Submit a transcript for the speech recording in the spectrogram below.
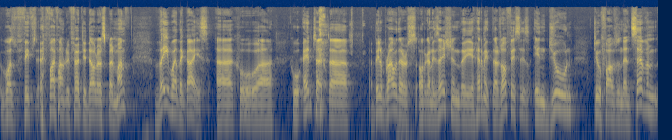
was 50, $530 per month, they were the guys uh, who, uh, who entered uh, Bill Browder's organization, the Hermitage offices, in June 2007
